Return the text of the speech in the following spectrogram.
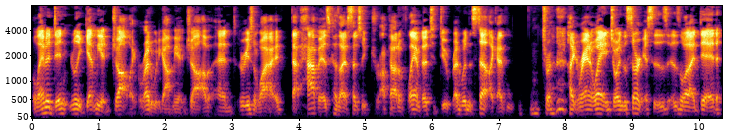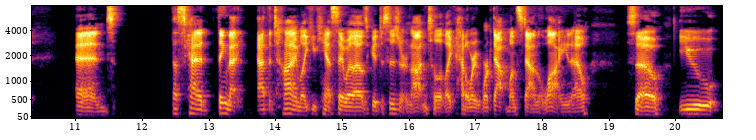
But lambda didn't really get me a job. Like redwood got me a job. And the reason why that happened is because i essentially dropped out of lambda to do redwood instead. Like i like ran away and joined the circus is, is what i did. And that's the kind of thing that at the time like you can't say whether that was a good decision or not until it like had already worked out months down the line you know? So you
